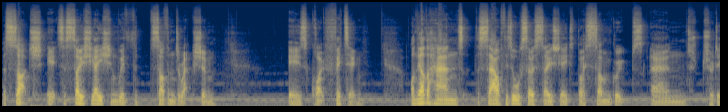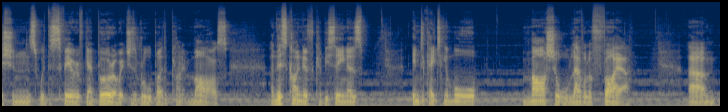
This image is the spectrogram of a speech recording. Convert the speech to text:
As such, its association with the southern direction is quite fitting. On the other hand, the south is also associated by some groups and traditions with the sphere of Geburah, which is ruled by the planet Mars. And this kind of can be seen as indicating a more martial level of fire. Um,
